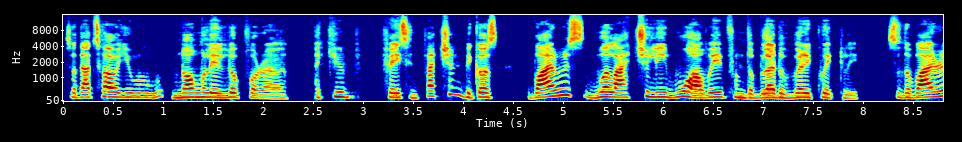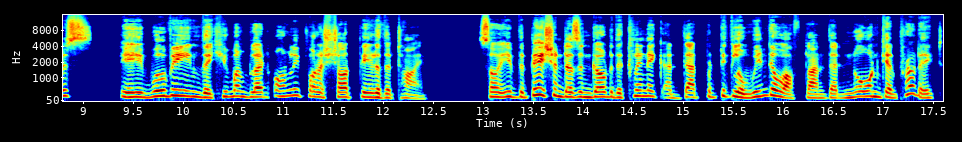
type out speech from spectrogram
So that's how you normally look for a acute phase infection because virus will actually move away from the blood very quickly. So the virus it will be in the human blood only for a short period of the time. So if the patient doesn't go to the clinic at that particular window of time that no one can predict,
